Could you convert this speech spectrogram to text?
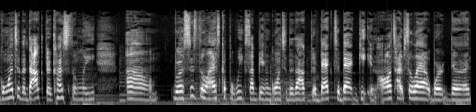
going to the doctor constantly. Um, well, since the last couple weeks, I've been going to the doctor back to back, getting all types of lab work done,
